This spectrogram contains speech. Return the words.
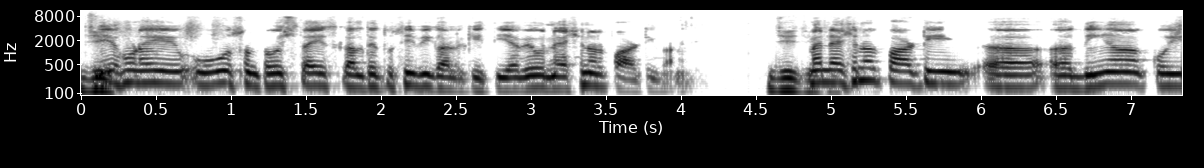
ਜੀ। ਹੁਣ ਇਹ ਉਹ ਸੰਤੋਸ਼ ਤਾਂ ਇਸ ਗੱਲ ਤੇ ਤੁਸੀਂ ਵੀ ਗੱਲ ਕੀਤੀ ਆ ਵੀ ਉਹ ਨੈਸ਼ਨਲ ਪਾਰਟੀ ਬਣ ਗਈ ਜੀ ਜੀ ਮੈਂ ਨੈਸ਼ਨਲ ਪਾਰਟੀ ਦੀਆਂ ਕੋਈ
